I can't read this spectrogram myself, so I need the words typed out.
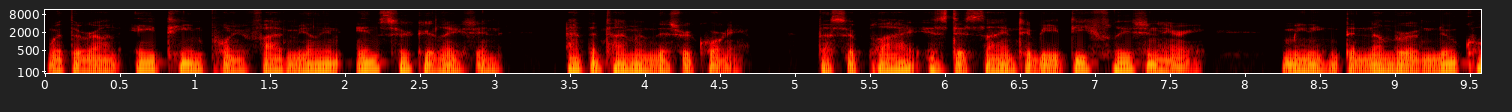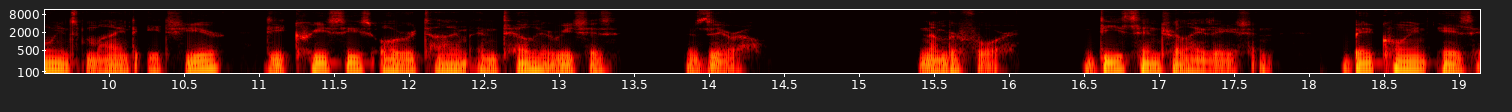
with around 18.5 million in circulation at the time of this recording. The supply is designed to be deflationary, meaning the number of new coins mined each year decreases over time until it reaches zero. Number four, decentralization. Bitcoin is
